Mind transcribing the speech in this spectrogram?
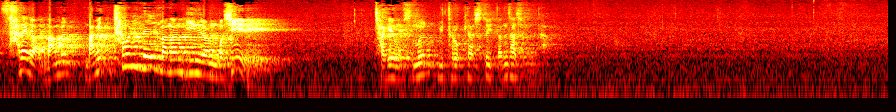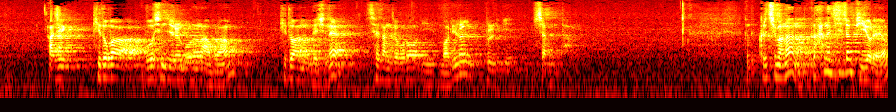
사례가 남을, 남이 탐을 낼 만한 미인이라는 것이 자기의 목숨을 위태롭게 할 수도 있다는 사실입니다. 아직 기도가 무엇인지를 모르는 아브라함, 기도하는 대신에 세상적으로 이 머리를 굴리기 시작합니다. 그렇지만은 그 하는 짓이 좀 비열해요.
